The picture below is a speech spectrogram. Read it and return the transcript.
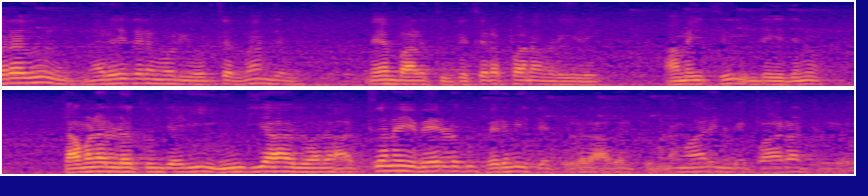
பிறகு நரேந்திர மோடி ஒருத்தர் தான் இந்த மேம்பாலத்திற்கு சிறப்பான முறையில் அமைத்து இன்றைய தினம் தமிழர்களுக்கும் சரி இந்தியாவில் வர அத்தனை பேர்களுக்கும் பெருமை சேர்த்துள்ளார். அவருக்கு மனமாற என்னுடைய பாராட்டுகளை.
